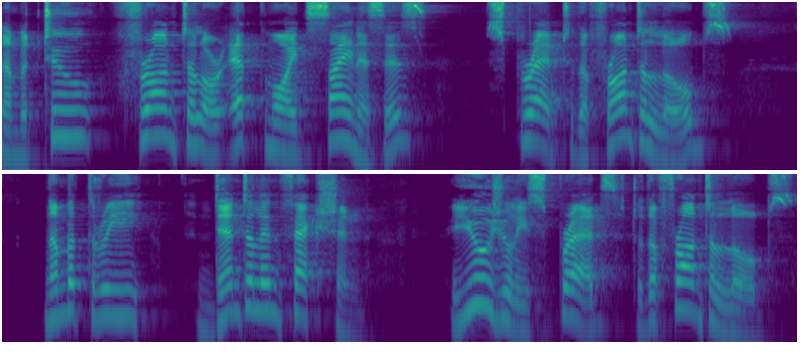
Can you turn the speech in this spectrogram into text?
Number two, frontal or ethmoid sinuses, spread to the frontal lobes. Number three, dental infection, usually spreads to the frontal lobes.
